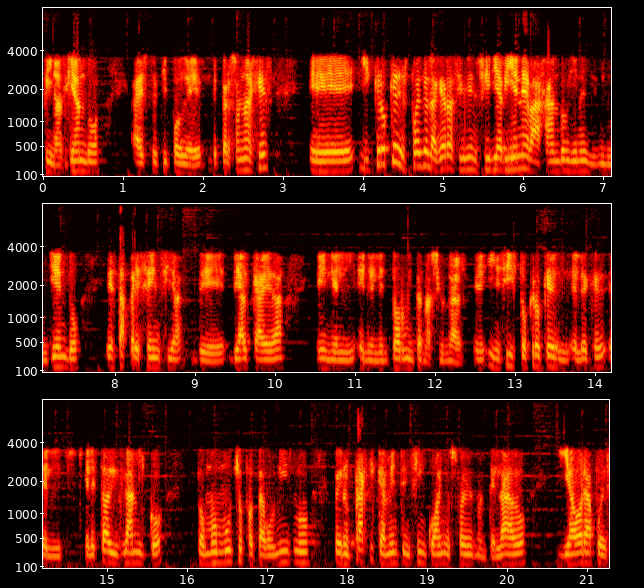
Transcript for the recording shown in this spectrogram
financiando a este tipo de, personajes. Eh, y creo que después de la guerra civil en Siria viene bajando, viene disminuyendo esta presencia de, de Al Qaeda en el, en el entorno internacional. Eh, insisto, creo que el, el, el, Estado Islámico tomó mucho protagonismo, pero prácticamente en cinco años fue desmantelado y ahora pues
